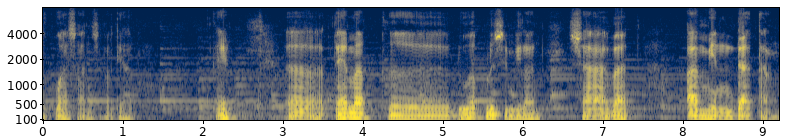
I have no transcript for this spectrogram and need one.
kekuasaan seperti apa. Oke. Okay. eh, tema ke-29 sahabat amin datang.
